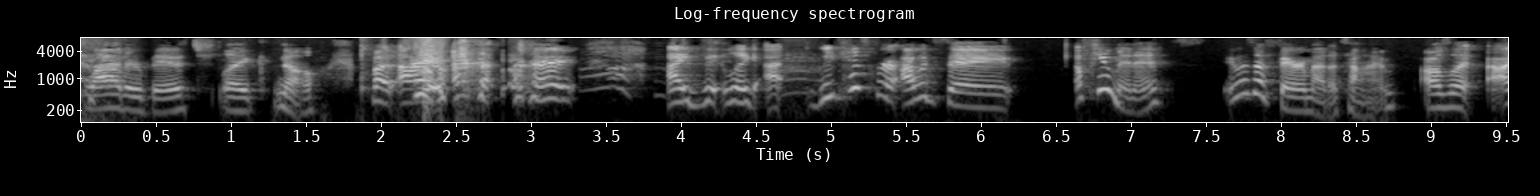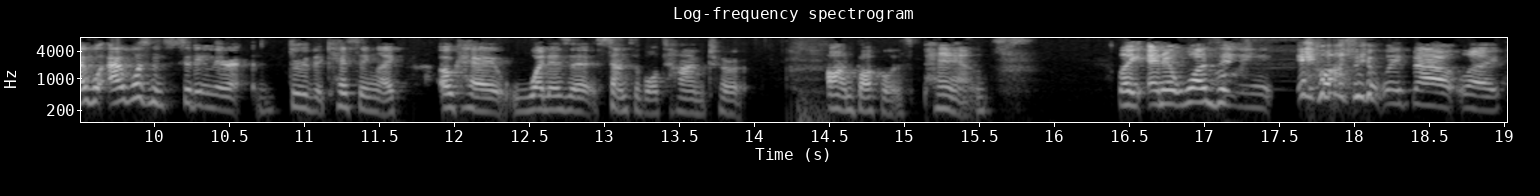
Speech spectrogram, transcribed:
platter, bitch. Like, no. But I, I, I did, like, I, we kissed for, I would say, a few minutes. It was a fair amount of time. I was like, I, w- I wasn't sitting there through the kissing, like, okay, what is a sensible time to unbuckle his pants? Like, and it wasn't, it wasn't without, like,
